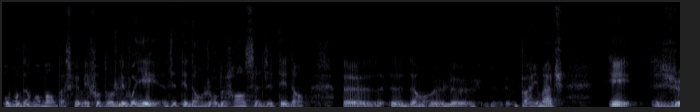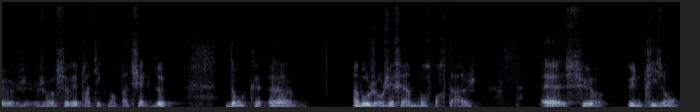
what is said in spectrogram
au bout d'un moment parce que mes photos, je les voyais, elles étaient dans le Jour de France, elles étaient dans, euh, dans le, Paris Match, et je, je, je, recevais pratiquement pas de chèque d'eux. Donc, euh, un beau jour, j'ai fait un beau reportage euh, sur une prison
